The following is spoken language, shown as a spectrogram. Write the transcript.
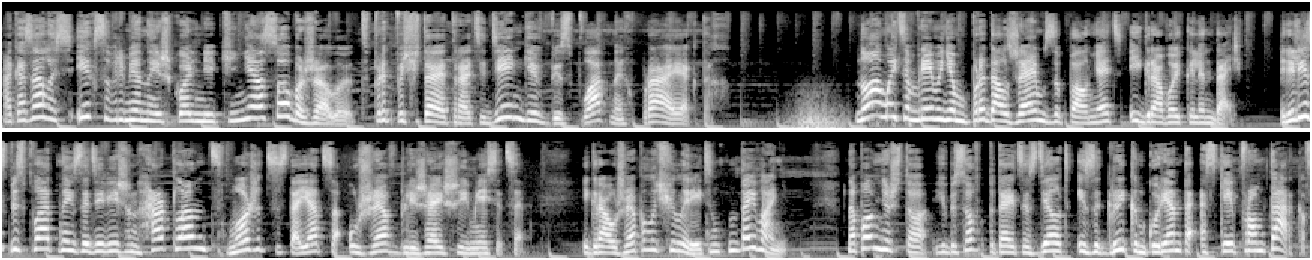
Оказалось, их современные школьники не особо жалуют, предпочитая тратить деньги в бесплатных проектах. Ну а мы тем временем продолжаем заполнять игровой календарь. Релиз бесплатный The Division Heartland может состояться уже в ближайшие месяцы. Игра уже получила рейтинг на Тайване. Напомню, что Ubisoft пытается сделать из игры конкурента Escape from Tarkov.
